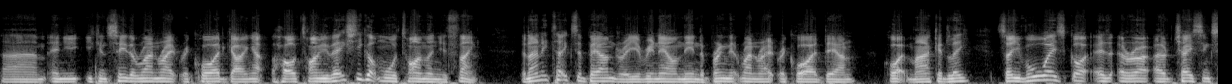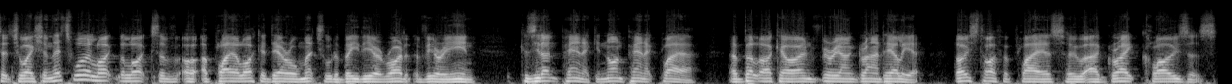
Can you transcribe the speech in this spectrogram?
um, and you, you can see the run rate required going up the whole time. You've actually got more time than you think. It only takes a boundary every now and then to bring that run rate required down quite markedly. So you've always got a, a, a chasing situation. That's why I like the likes of a, a player like a Daryl Mitchell to be there right at the very end because he doesn't panic. A non-panic player, a bit like our own very own Grant Elliott. Those type of players who are great closers.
